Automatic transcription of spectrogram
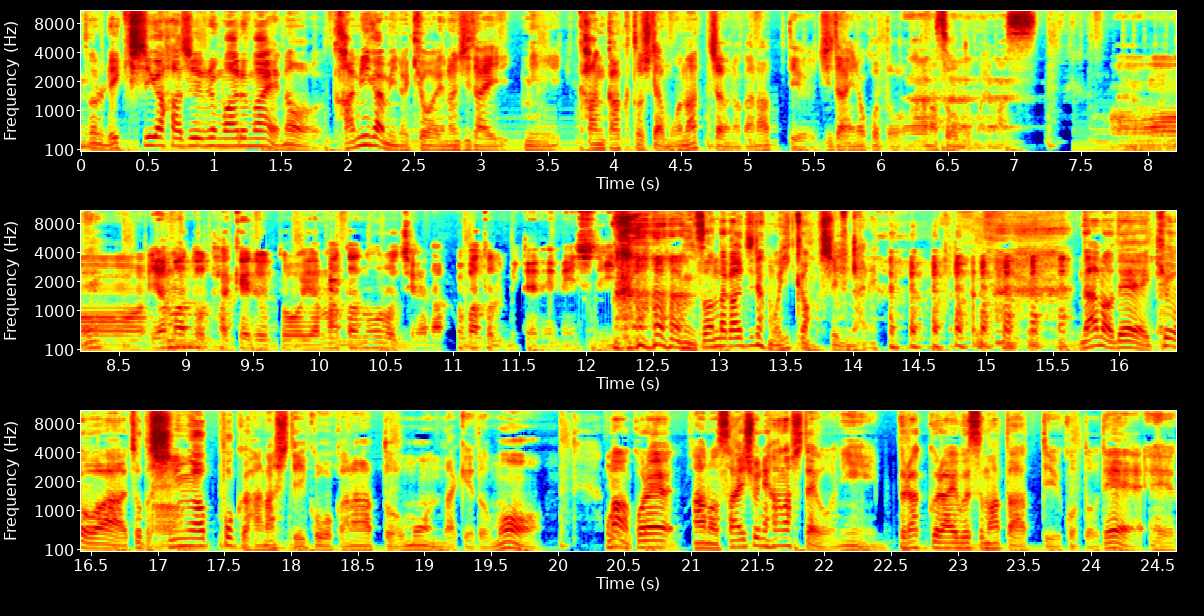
んその歴史が始まる前の神々の共演の時代に感覚としてはもうなっちゃうのかなっていう時代のことを話そうと思います。あー、ヤマトタケルとヤマタノオロチがラップバトルみたいなイメージでいい。そんな感じでもいいかもしれない。なので今日はちょっと神話っぽく話していこうかなと思うんだけども、まあこれ、あの最初に話したように、ブラックライブスマターっていうことで、えー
